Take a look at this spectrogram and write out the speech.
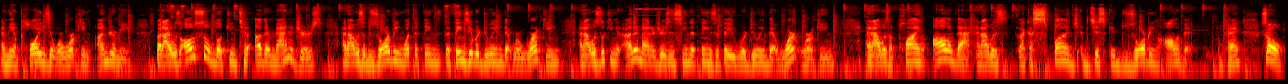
and the employees that were working under me. But I was also looking to other managers and I was absorbing what the things the things they were doing that were working and I was looking at other managers and seeing the things that they were doing that weren't working and I was applying all of that and I was like a sponge and just absorbing all of it. Okay? So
